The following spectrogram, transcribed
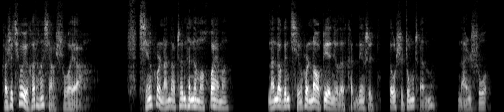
可是秋雨荷塘想说呀。秦桧难道真的那么坏吗？难道跟秦桧闹别扭的肯定是都是忠臣吗？难说。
